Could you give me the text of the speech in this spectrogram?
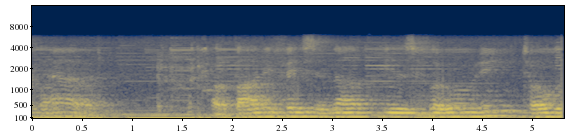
cloud. A body facing up is floating tall.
